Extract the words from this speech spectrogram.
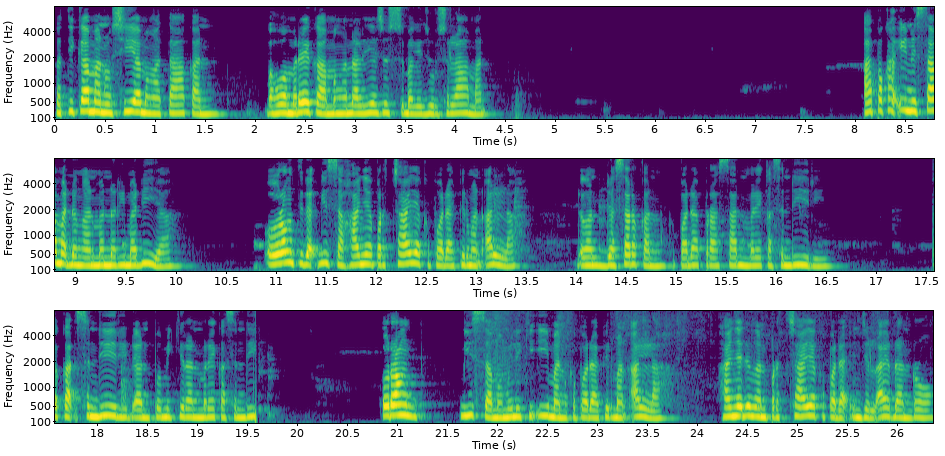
Ketika manusia mengatakan bahwa mereka mengenal Yesus sebagai juru selamat, apakah ini sama dengan menerima Dia? Orang tidak bisa hanya percaya kepada firman Allah dengan didasarkan kepada perasaan mereka sendiri, tekad sendiri dan pemikiran mereka sendiri. Orang bisa memiliki iman kepada firman Allah hanya dengan percaya kepada Injil air dan roh.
